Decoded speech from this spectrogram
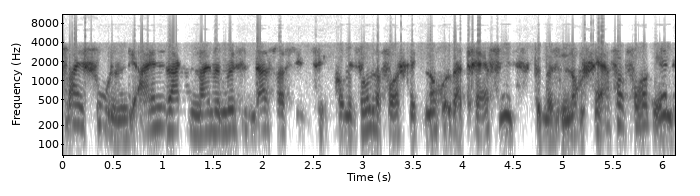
zwei Schulen. Die einen sagten, nein, wir müssen das, was die Kommission da vorschlägt, noch übertreffen. Wir müssen noch schärfer vorgehen.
